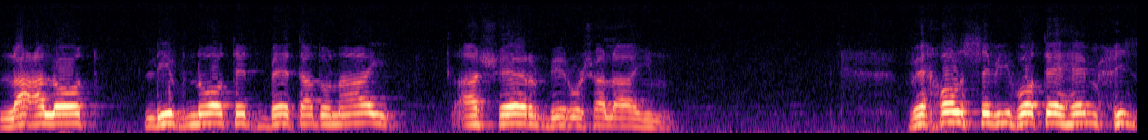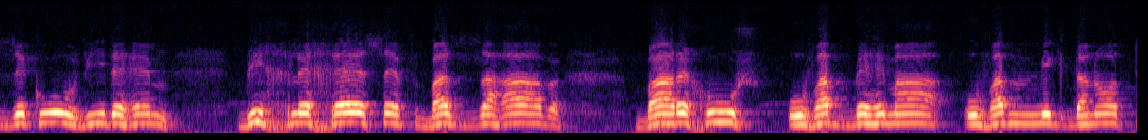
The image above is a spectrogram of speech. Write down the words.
לעלות לבנות את בית אדוני אשר בירושלים. וכל סביבותיהם חיזקו בידיהם בכלי כסף, בזהב, ברכוש ובבהמה ובמגדנות,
